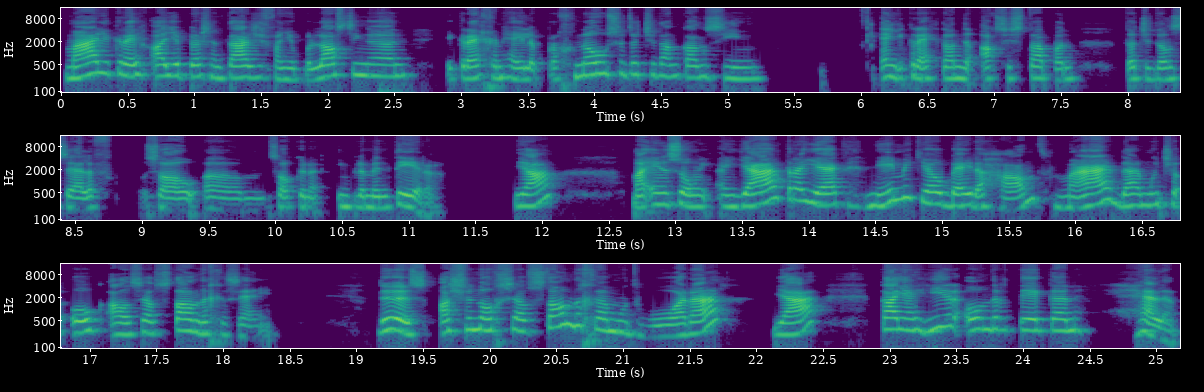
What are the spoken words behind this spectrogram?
Maar je krijgt al je percentage van je belastingen. Je krijgt een hele prognose dat je dan kan zien. En je krijgt dan de actiestappen dat je dan zelf zou, um, zou kunnen implementeren. Ja? Maar in zo'n jaartraject neem ik jou bij de hand, maar daar moet je ook al zelfstandige zijn. Dus als je nog zelfstandiger moet worden, ja, kan je hieronder tikken help.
